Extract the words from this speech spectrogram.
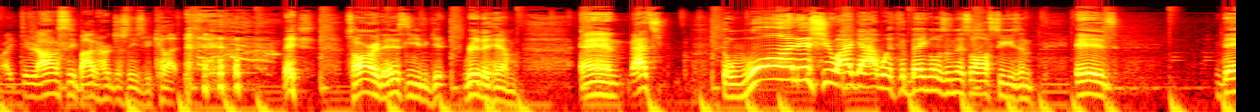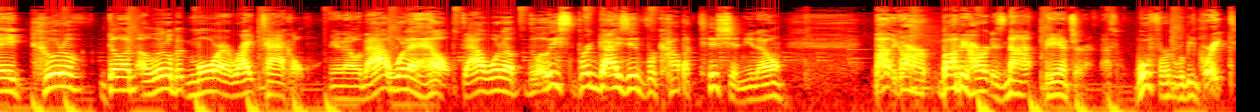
like, dude, honestly, Bobby Hart just needs to be cut. they, sorry, they just need to get rid of him. And that's the one issue I got with the Bengals in this offseason is they could have done a little bit more at right tackle. You know, that would have helped. That would have at least bring guys in for competition, you know. Bobby Hart, Bobby Hart is not the answer. Wolford would be great.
